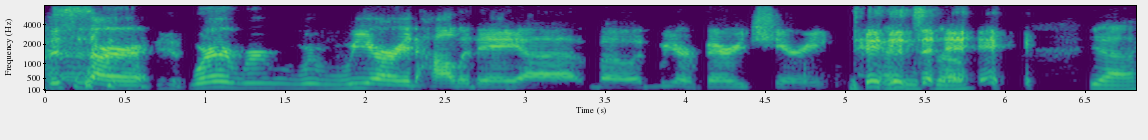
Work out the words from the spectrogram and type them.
This is our we're, we're, we're we are in holiday uh mode. We are very cheery today. So. Yeah.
